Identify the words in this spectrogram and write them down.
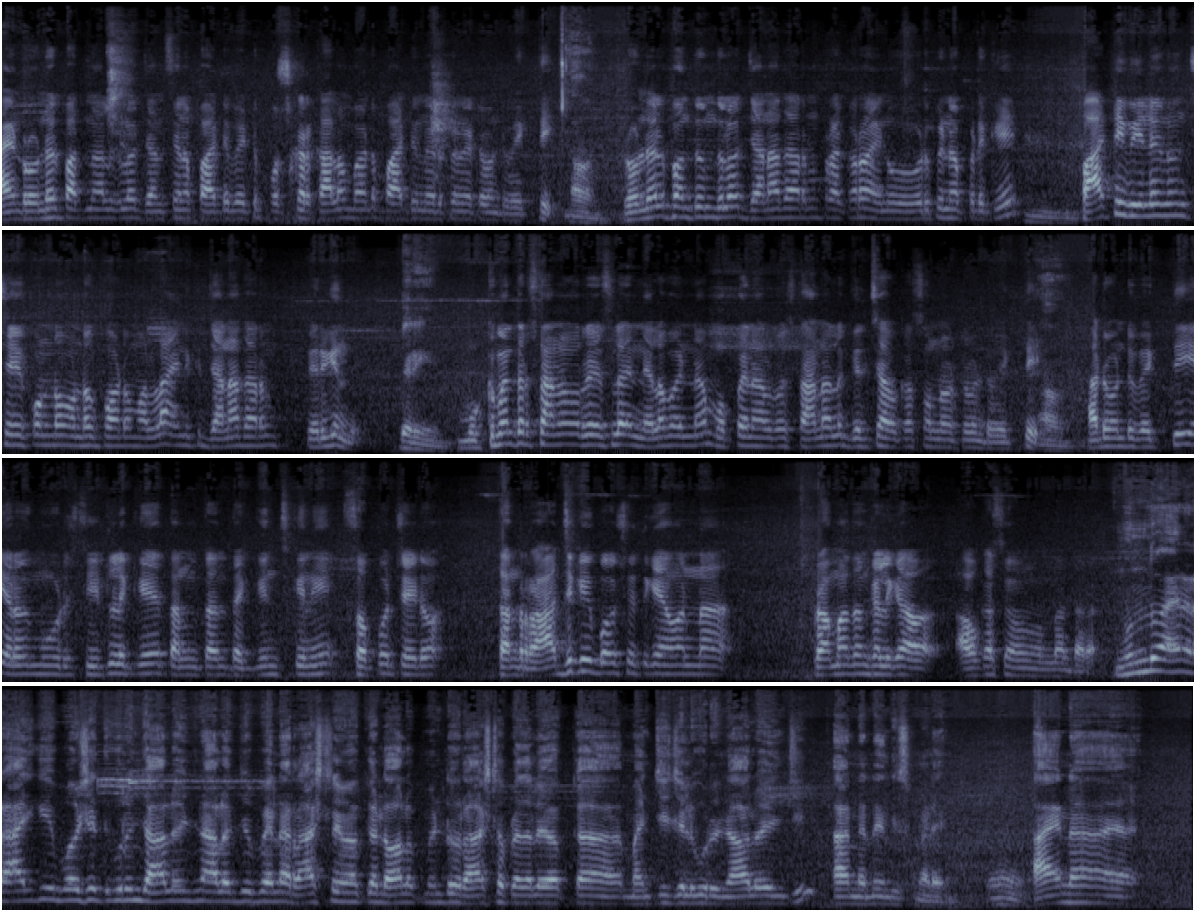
ఆయన రెండు వేల పద్నాలుగులో జనసేన పార్టీ పెట్టి పుష్కర కాలం పాటు పార్టీ నడిపినటువంటి వ్యక్తి. రెండు వేల పంతొమ్మిదిలో జనాధారణ ప్రకారం ఆయన ఓడిపోయినప్పటికీ పార్టీ విలీనం చేయకుండా ఉండకపోవడం వల్ల ఆయనకి జనాధారణ పెరిగింది. పెరిగింది ముఖ్యమంత్రి స్థానం రేసులో ఆయన నిలబడినా ముప్పై నలభై స్థానాలు గెలిచే అవకాశం ఉన్నటువంటి వ్యక్తి. అటువంటి వ్యక్తి ఇరవై మూడు సీట్లకే తను తను తగ్గించుకుని సపోర్ట్ చేయడం తన రాజకీయ భవిష్యత్తుకి ఏమన్నా ప్రమాదం కలిగే అవ- అవకాశం ఉందంటారా? ముందు ఆయన రాజకీయ భవిష్యత్తు గురించి ఆలోచించిన ఆలోచించకపోయినా రాష్ట్రం యొక్క డెవలప్మెంట్ రాష్ట్ర ప్రజల యొక్క మంచి చెడు గురించి ఆలోచించి ఆ నిర్ణయం తీసుకున్నాడు ఆయన. ఆయన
